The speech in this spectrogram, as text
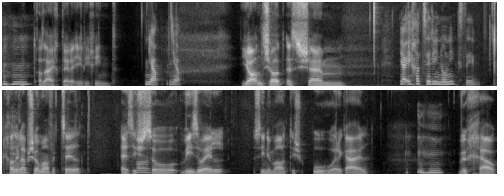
Mhm. und, also eigentlich deren ihre Kinder. Ja, ja. Ja, und es ist halt, es ist, ähm, Ja, ich habe die Serie noch nicht gesehen. ich habe Ja. glaube schon mal erzählt, es ist Voll. so visuell, cinematisch, uh, geil. Mhm. wirklich auch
